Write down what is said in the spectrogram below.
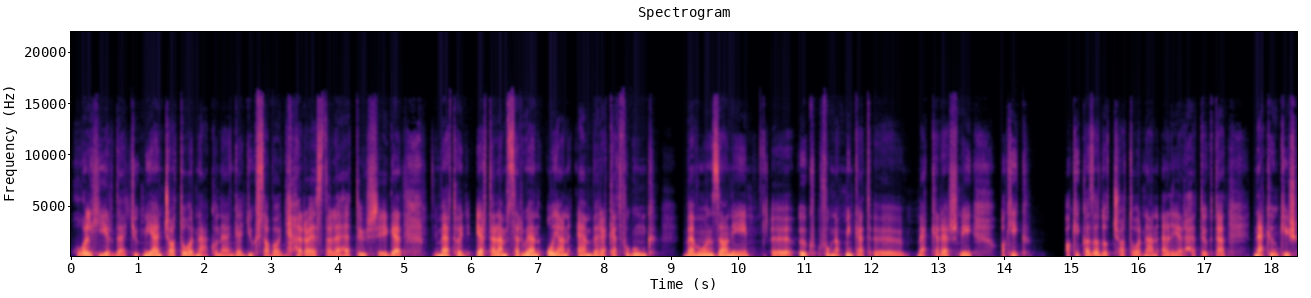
hol hirdetjük, milyen csatornákon engedjük szabadjára ezt a lehetőséget, mert hogy értelemszerűen olyan embereket fogunk bevonzani, ők fognak minket megkeresni, akik akik az adott csatornán elérhetők. Tehát nekünk is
